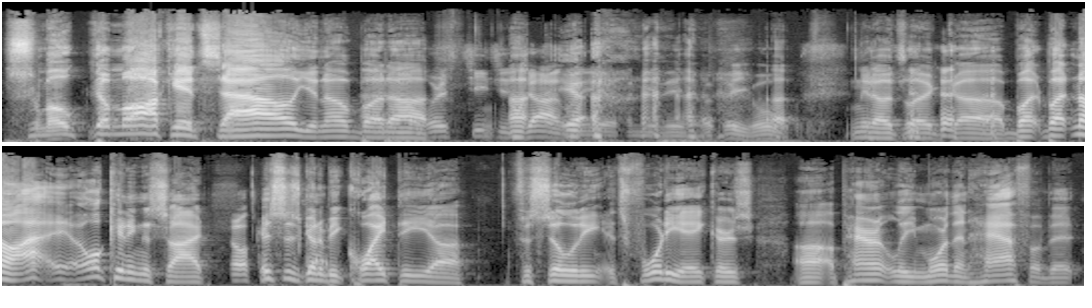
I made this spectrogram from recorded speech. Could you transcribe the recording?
smoke the market, Sal. You know, but uh, where's Cheech and Chong? Uh, yeah. you know, it's like, uh, but but no. I, all kidding aside, okay. this is going to be quite the uh, facility. It's 40 acres. apparently, more than half of it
